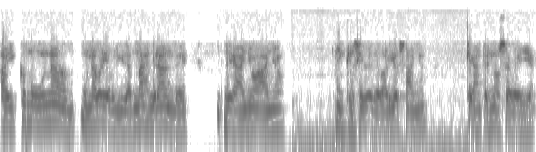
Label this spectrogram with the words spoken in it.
hay como una, una variabilidad más grande de año a año, inclusive de varios años, que antes no se veía.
